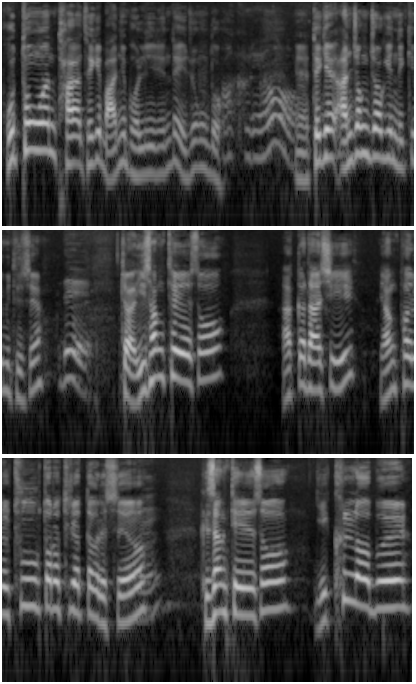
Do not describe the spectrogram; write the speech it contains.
보통은 다 되게 많이 벌리는데 이 정도. 아 그래요? 예, 되게 안정적인 느낌이 드세요? 네. 자, 이 상태에서 아까 다시 양팔을 툭 떨어뜨렸다 그랬어요. 네. 그 상태에서 이 클럽을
